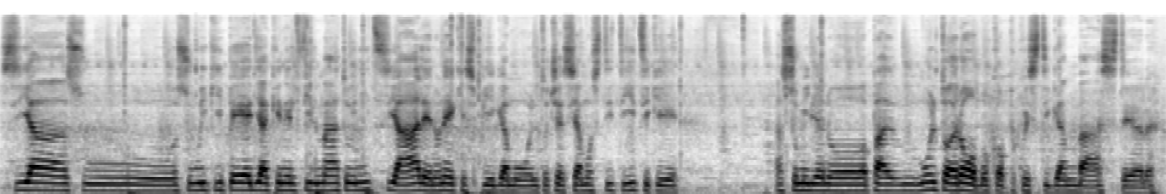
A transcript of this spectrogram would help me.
sia su, su, Wikipedia che nel filmato iniziale non è che spiega molto, cioè siamo sti tizi che assomigliano molto a Robocop questi Gunbuster.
